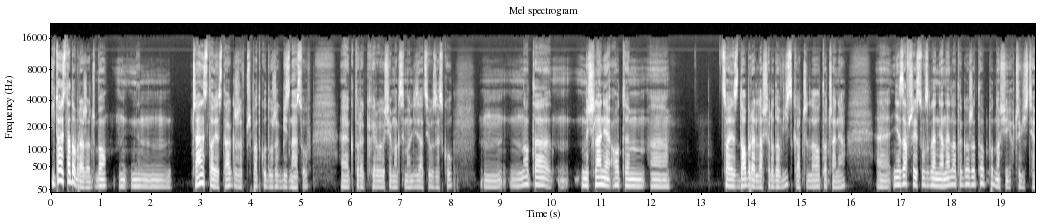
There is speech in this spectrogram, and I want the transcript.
I to jest ta dobra rzecz, bo mm, często jest tak, że w przypadku dużych biznesów, e, które kierują się maksymalizacją zysku, mm, no to myślenie o tym, co jest dobre dla środowiska czy dla otoczenia, nie zawsze jest uwzględniane, dlatego że to podnosi oczywiście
